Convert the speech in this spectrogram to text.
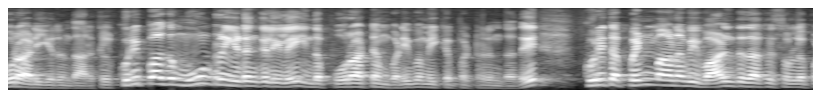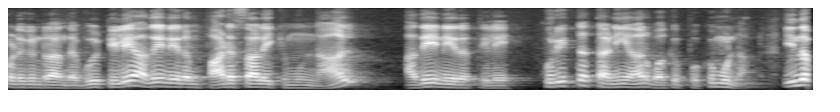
போராடி இருந்தார்கள் குறிப்பாக மூன்று இடங்களிலே இந்த போராட்டம் வடிவமைக்கப்பட்டிருந்தது. குறித்த பெண் மாணவி வாழ்ந்ததாக சொல்லப்படுகின்ற அந்த வீட்டிலே அதே நேரம் பாடசாலைக்கு முன்னால் அதே நேரத்திலே குறித்த தனியார் வகுப்புக்கு முன்னால். இந்த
